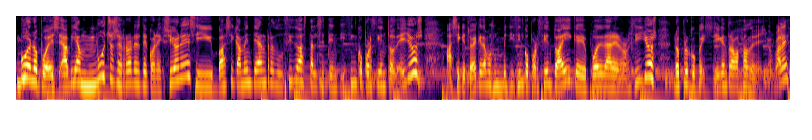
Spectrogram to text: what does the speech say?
Bueno, pues había muchos errores de conexiones y básicamente han reducido hasta el 75% de ellos. Así que todavía quedamos un 25% ahí que puede dar errorcillos. No os preocupéis, siguen trabajando en ellos, ¿vale?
